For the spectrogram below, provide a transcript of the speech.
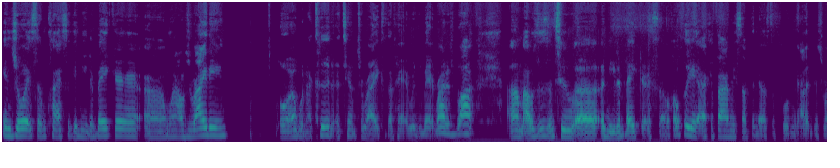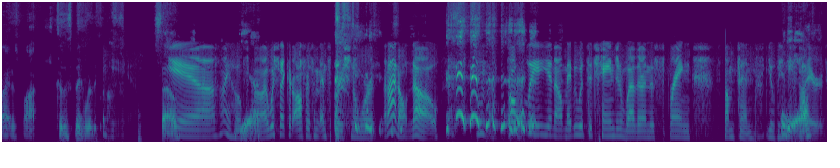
enjoyed some classic Anita Baker uh, when I was writing or when I could attempt to write because I've had really bad writer's block. Um, I was listening to uh, Anita Baker. So hopefully I can find me something else to pull me out of this writer's block because it's been really rough. Yeah. So Yeah, I hope so. I wish I could offer some inspirational words, but I don't know. Mm, Hopefully, you know, maybe with the change in weather in the spring, something you'll be yeah. inspired.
